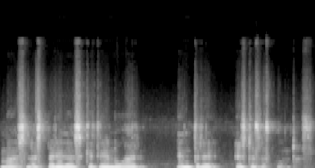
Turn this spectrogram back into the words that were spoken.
más las pérdidas que tienen lugar entre estos dos puntos.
